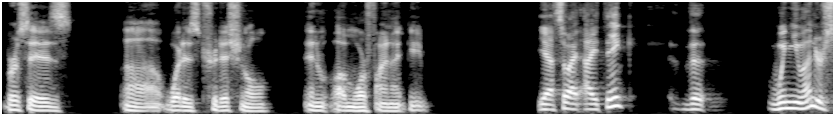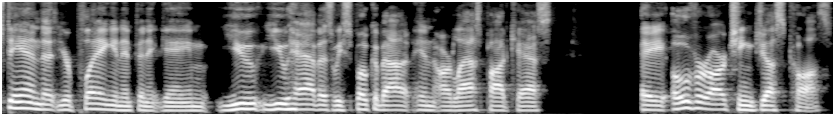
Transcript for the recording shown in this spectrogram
versus uh, what is traditional in a more finite game. Yeah. So I, I think that when you understand that you're playing an infinite game, you, you have, as we spoke about in our last podcast, a overarching just cause.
